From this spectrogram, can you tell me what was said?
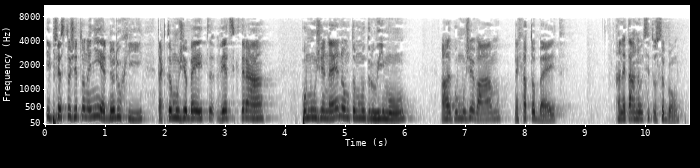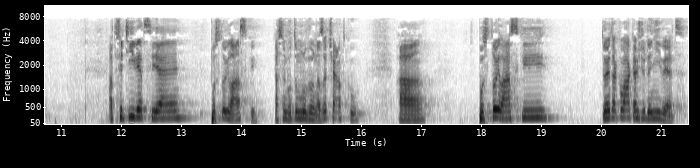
i přesto, že to není jednoduchý, tak to může být věc, která pomůže nejenom tomu druhému, ale pomůže vám nechat to být a netáhnout si to sebou. A třetí věc je postoj lásky. Já jsem o tom mluvil na začátku. A postoj lásky, to je taková každodenní věc,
